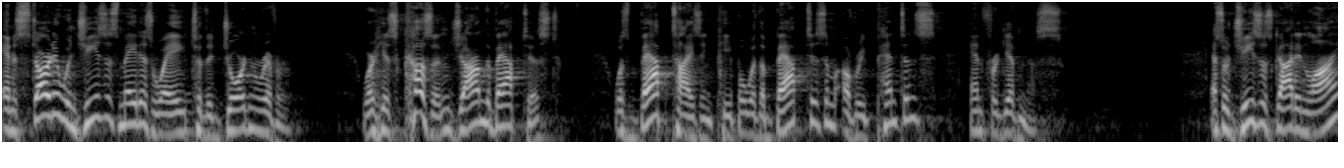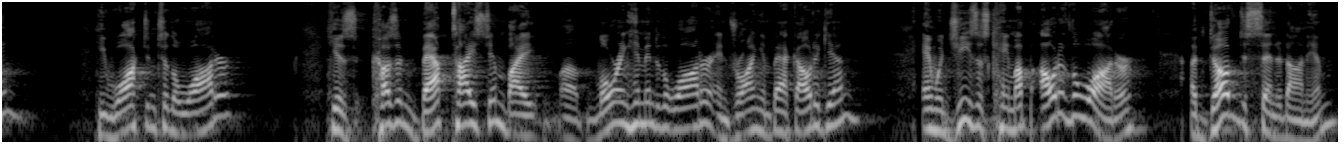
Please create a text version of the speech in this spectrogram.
And it started when Jesus made his way to the Jordan River where his cousin, John the Baptist, was baptizing people with a baptism of repentance and forgiveness. And so Jesus got in line, he walked into the water. His cousin baptized him by uh, lowering him into the water and drawing him back out again. And when Jesus came up out of the water, a dove descended on him,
